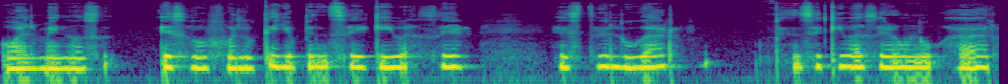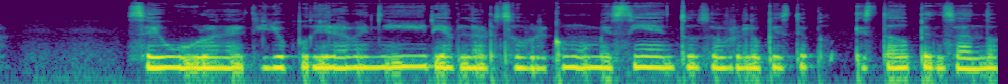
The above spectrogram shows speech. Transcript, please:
o al menos eso fue lo que yo pensé que iba a ser este lugar Pensé que iba a ser un lugar seguro en el que yo pudiera venir y hablar sobre cómo me siento, sobre lo que he estado pensando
